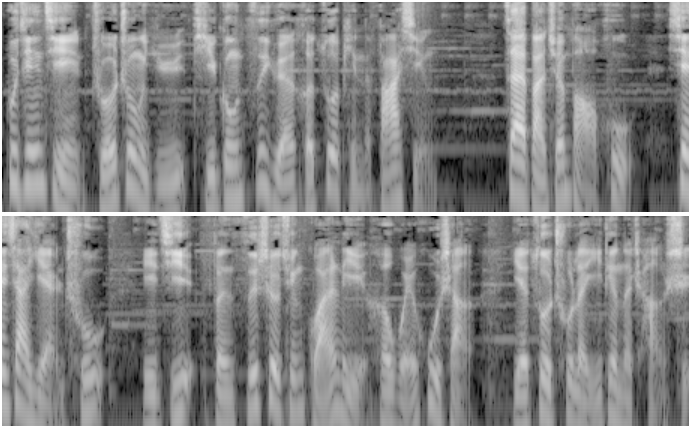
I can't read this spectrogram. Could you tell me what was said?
不仅仅着重于提供资源和作品的发行，在版权保护。线下演出以及粉丝社群管理和维护上也做出了一定的尝试。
